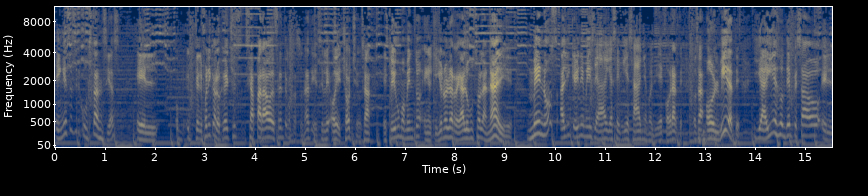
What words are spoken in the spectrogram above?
en esas circunstancias, el, el Telefónica lo que ha hecho es se ha parado de frente contra Sunat y decirle, oye, choche, o sea, estoy en un momento en el que yo no le regalo un sol a nadie, menos alguien que viene y me dice, ay, hace 10 años me olvidé de cobrarte. O sea, olvídate. Y ahí es donde ha empezado el,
